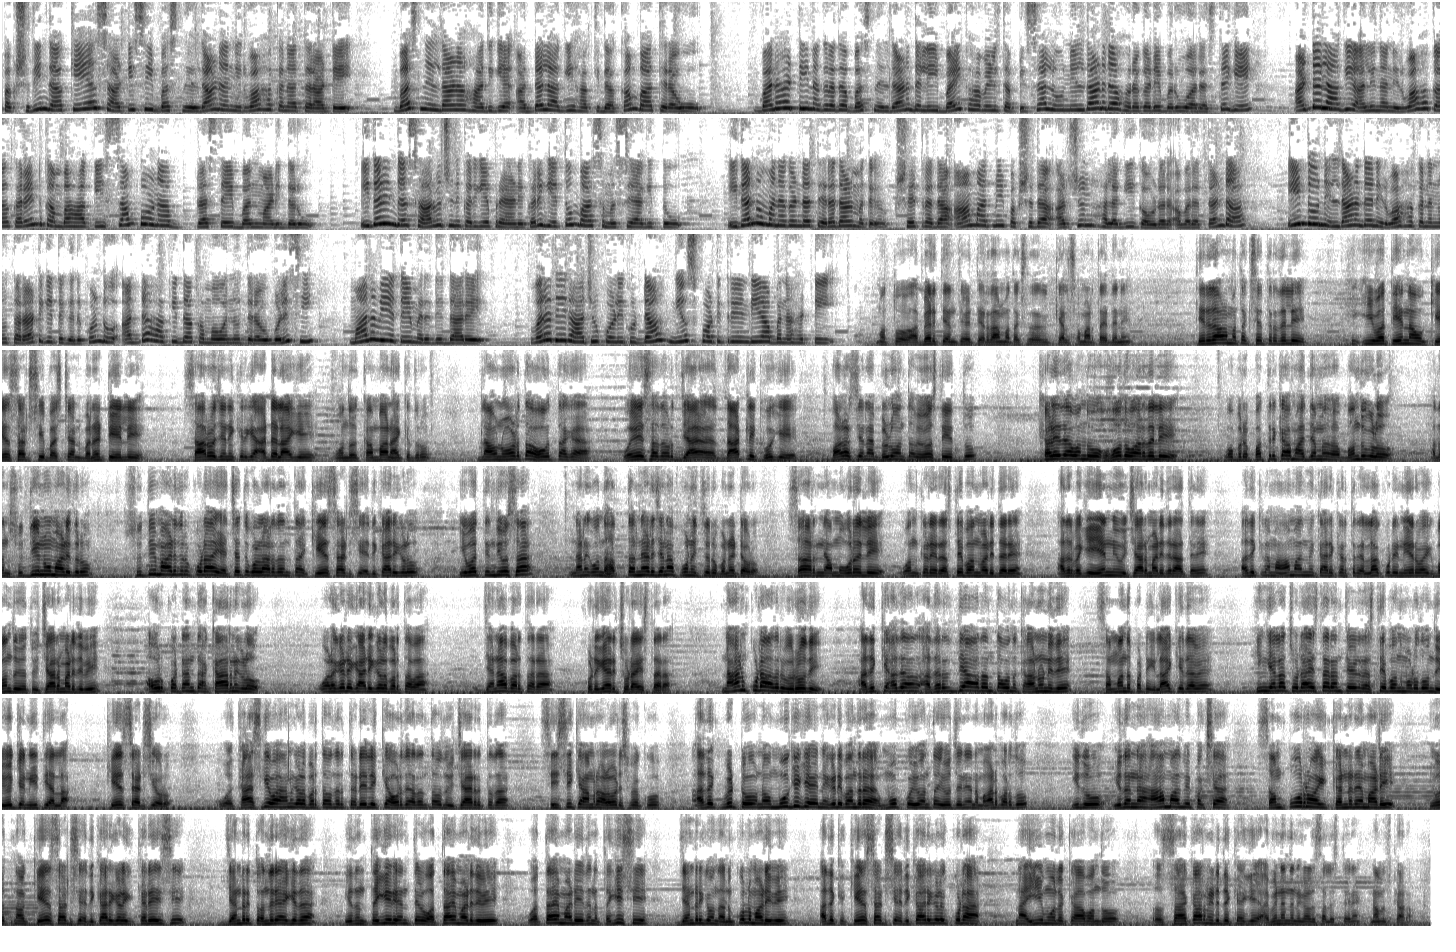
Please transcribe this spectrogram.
ಪಕ್ಷದಿಂದ KSRTC bus ನಿಲ್ದಾಣ ನಿರ್ವಾಹಕನ ತರಾಟೆ. Bus ನಿಲ್ದಾಣ ಹಾದಿಗೆ ಅಡ್ಡಲಾಗಿ ಹಾಕಿದ ಕಂಬ ತೆರವು. ಬನಹಟ್ಟಿ ನಗರದ ಬಸ್ ನಿಲ್ದಾಣದಲ್ಲಿ ಬೈಕ್ ಹಾವಳಿ ತಪ್ಪಿಸಲು ನಿಲ್ದಾಣದ ಹೊರಗಡೆ ಬರುವ ರಸ್ತೆಗೆ ಅಡ್ಡಲಾಗಿ ಅಲ್ಲಿನ ನಿರ್ವಾಹಕ ಕರೆಂಟ್ ಕಂಬ ಹಾಕಿ ಸಂಪೂರ್ಣ ರಸ್ತೆ ಬಂದ್ ಮಾಡಿದ್ದರು. ಇದರಿಂದ ಸಾರ್ವಜನಿಕರಿಗೆ, ಪ್ರಯಾಣಿಕರಿಗೆ ತುಂಬಾ ಸಮಸ್ಯೆಯಾಗಿತ್ತು. ಇದನ್ನು ಮನಗಂಡ ತೆರದಾಳ್ ಮತಕ್ಷೇತ್ರದ ಆಮ್ ಆದ್ಮಿ ಪಕ್ಷದ ಅರ್ಜುನ್ ಹಲಗಿ ಗೌಡರ್ ಅವರ ತಂಡ ಇಂದು ನಿಲ್ದಾಣದ ನಿರ್ವಾಹಕನನ್ನು ತರಾಟೆಗೆ ತೆಗೆದುಕೊಂಡು ಅಡ್ಡ ಹಾಕಿದ್ದ ಕಂಬವನ್ನು ತೆರವುಗೊಳಿಸಿ ಮಾನವೀಯತೆ ಮೆರೆದಿದ್ದಾರೆ. ವರದಿ Raju Koligudda news forty three India Banahatti. ಮತ್ತು ಅಭ್ಯರ್ಥಿ ಅಂತೇಳಿ ತಿರದಾಳ್ ಮತಕ್ಷೇತ್ರದಲ್ಲಿ ಕೆಲಸ ಮಾಡ್ತಾ ಇದ್ದೇನೆ. ತಿರದಾಳ್ ಮತಕ್ಷೇತ್ರದಲ್ಲಿ ಇವತ್ತೇನು ನಾವು K S R C bus stand ಬನಹಟ್ಟಿಯಲ್ಲಿ ಸಾರ್ವಜನಿಕರಿಗೆ ಅಡ್ಡಲಾಗಿ ಒಂದು ಕಂಬಾನ ಹಾಕಿದ್ರು. ನಾವು ನೋಡ್ತಾ ಹೋಗ್ತಾಗ ವಯಸ್ಸಾದವ್ರು ಜಾ ದಾಟ್ಲಿಕ್ಕೆ ಹೋಗಿ ಭಾಳಷ್ಟು ಜನ ಬೀಳುವಂಥ ವ್ಯವಸ್ಥೆ ಇತ್ತು. ಕಳೆದ ಒಂದು ಹೋದ ವಾರದಲ್ಲಿ ಒಬ್ಬರು ಪತ್ರಿಕಾ ಮಾಧ್ಯಮ ಬಂಧುಗಳು ಅದನ್ನು ಸುದ್ದಿನೂ ಮಾಡಿದರು. ಸುದ್ದಿ ಮಾಡಿದರೂ ಕೂಡ ಎಚ್ಚೆತ್ತುಕೊಳ್ಳಾರ್ದಂಥ K S R T C ಅಧಿಕಾರಿಗಳು. ಇವತ್ತಿನ ದಿವಸ ನನಗೊಂದು ಹತ್ತು ಹನ್ನೆರಡು ಜನ ಫೋನ್ ಹಚ್ಚಿದ್ರು ಬನ್ನೆಟ್ಟಿ ಅವರು ಸರ್, ನಮ್ಮ ಊರಲ್ಲಿ ಒಂದು ಕಡೆ ರಸ್ತೆ ಬಂದ್ ಮಾಡಿದ್ದಾರೆ. ಅದ್ರ ಬಗ್ಗೆ ಏನು ನೀವು ವಿಚಾರ ಮಾಡಿದ್ದೀರಾ? ಅಂತೇಳಿ. ಅದಕ್ಕೆ ನಮ್ಮ ಆಮ್ ಆದ್ಮಿ ಕಾರ್ಯಕರ್ತರು ಎಲ್ಲ ಕೂಡ ನೇರವಾಗಿ ಬಂದು ಇವತ್ತು ವಿಚಾರ ಮಾಡಿದ್ವಿ. ಅವ್ರು ಕೊಟ್ಟಂಥ ಕಾರಣಗಳು, ಒಳಗಡೆ ಗಾಡಿಗಳು ಬರ್ತಾವ, ಜನ ಬರ್ತಾರ, ಹುಡುಗಿಯರು ಚುಡಾಯಿಸ್ತಾರ. ನಾನು ಕೂಡ ಅದರ ವಿರೋಧಿ. ಅದಕ್ಕೆ ಅದ, ಅದರದ್ದೇ ಆದಂಥ ಒಂದು ಕಾನೂನಿದೆ. ಸಂಬಂಧಪಟ್ಟ ಇಲಾಖೆ ಇದ್ದಾವೆ ಹೀಗೆಲ್ಲ ಚುಡಾಯಿಸ್ತಾರೆ ಅಂತೇಳಿ ರಸ್ತೆ ಬಂದ್ ಮಾಡೋದು ಒಂದು ಯೋಗ್ಯ ನೀತಿ ಅಲ್ಲ. K S R T C ಅವರು ಖಾಸಗಿ ವಾಹನಗಳು ಬರ್ತಾವೆ ಅಂದ್ರೆ ತಡೀಲಿಕ್ಕೆ ಅವ್ರದ್ದೇ ಆದಂಥ ಒಂದು ವಿಚಾರ ಇರ್ತದೆ. ಸಿ ಸಿ ಕ್ಯಾಮ್ರಾ ಅಳವಡಿಸಬೇಕು. ಅದಕ್ಕೆ ಬಿಟ್ಟು ನಾವು ಮೂಗಿಗೆ ನೆಗಡಿ ಬಂದರೆ ಮೂಗು ಕೊಯ್ಯುವಂಥ ಯೋಜನೆಯನ್ನು ಮಾಡಬಾರ್ದು. ಇದು ಇದನ್ನು ಆಮ್ ಆದ್ಮಿ ಪಕ್ಷ ಸಂಪೂರ್ಣವಾಗಿ ಖಂಡನೆ ಮಾಡಿ ಇವತ್ತು ನಾವು ಕೆ ಎಸ್ ಆರ್ ಸಿ ಅಧಿಕಾರಿಗಳಿಗೆ ಕರೆಯಿಸಿ ಜನರಿಗೆ ತೊಂದರೆ ಆಗಿದೆ. ಇದನ್ನು ತೆಗೀರಿ ಅಂತೇಳಿ ಒತ್ತಾಯ ಮಾಡಿದ್ದೀವಿ ಒತ್ತಾಯ ಮಾಡಿ ಇದನ್ನು ತೆಗಿಸಿ ಜನರಿಗೆ ಒಂದು ಅನುಕೂಲ ಮಾಡೀವಿ. ಅದಕ್ಕೆ K S R T C ಅಧಿಕಾರಿಗಳಿಗೂ ಕೂಡ ನಾ ಈ ಮೂಲಕ ಒಂದು ಸಹಕಾರ ನೀಡಿದ್ದಕ್ಕಾಗಿ ಅಭಿನಂದನೆಗಳನ್ನು ಸಲ್ಲಿಸ್ತೇನೆ. ನಮಸ್ಕಾರ.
